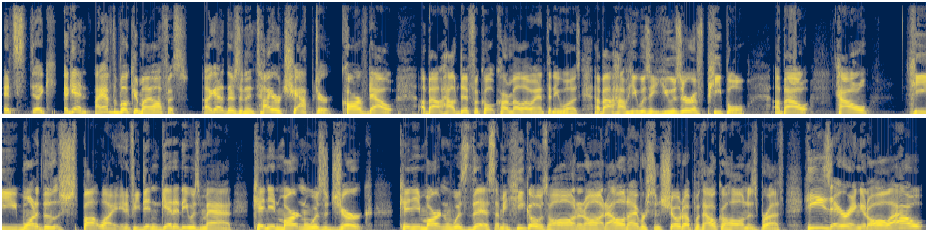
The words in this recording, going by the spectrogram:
It's like again, I have the book in my office. I got there's an entire chapter carved out about how difficult Carmelo Anthony was, about how he was a user of people, about how he wanted the spotlight, and if he didn't get it, he was mad. Kenyon Martin was a jerk. Kenyon Martin was this. I mean, he goes on and on. Allen Iverson showed up with alcohol in his breath. He's airing it all out.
